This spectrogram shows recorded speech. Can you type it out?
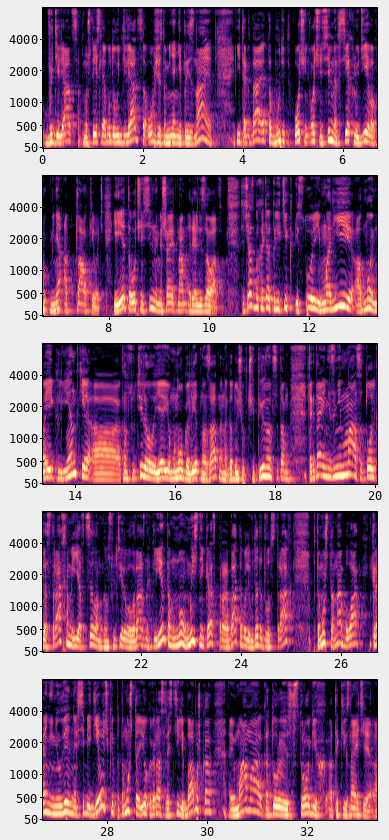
выделяться, потому что если я буду выделяться, общество меня не признает, и тогда это будет очень-очень сильно всех людей вокруг меня отталкивать, и это очень сильно мешает нам реализоваться. Сейчас бы хотел перейти к истории Марии, одной моей клиентки, а консультировал я ее много лет назад, наверное, году еще в 14 Тогда я не занимался только страхами, я в целом консультировал разных клиентов, но мы с ней как раз прорабатывали вот этот вот страх, потому что она была крайне неуверенной в себе девочкой, потому что ее как раз растили бабушка и мама, которые в строгих, а, таких, знаете,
